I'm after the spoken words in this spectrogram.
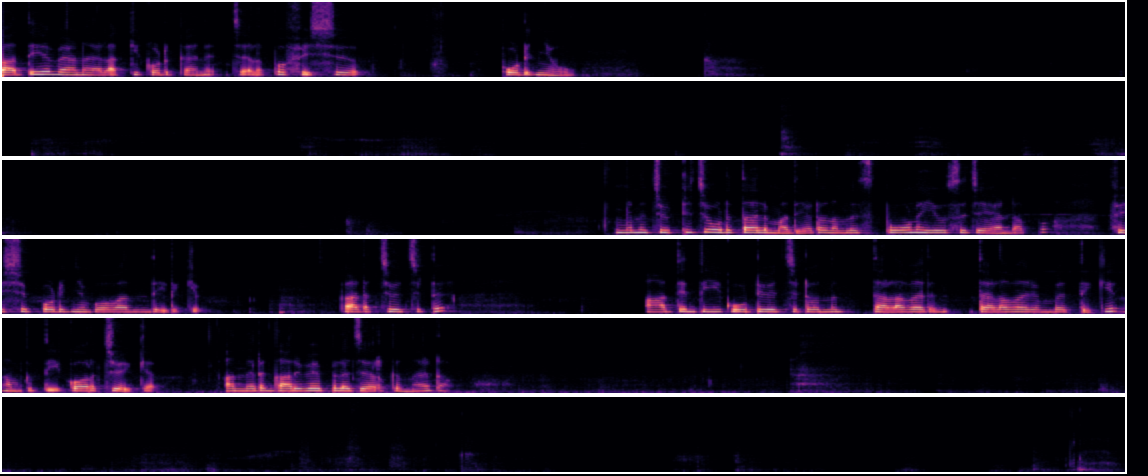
പതിയെ വേണം ഇളക്കി കൊടുക്കാൻ. ചിലപ്പോൾ ഫിഷ് പൊടിഞ്ഞു പോകും. ഇങ്ങനെ ചുറ്റിച്ചു കൊടുത്താലും മതി കേട്ടോ. നമ്മൾ സ്പൂൺ യൂസ് ചെയ്യേണ്ട. അപ്പോൾ ഫിഷ് പൊടിഞ്ഞു പോവാതിരിക്കും. കടച്ചു വെച്ചിട്ട് ആദ്യം തീ കൂട്ടി വെച്ചിട്ട് ഒന്ന് തിള വര തിള വരുമ്പോഴത്തേക്ക് നമുക്ക് തീ കുറച്ച് വയ്ക്കാം അന്നേരം കറിവേപ്പില ചേർക്കുന്നത് കേട്ടോ.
